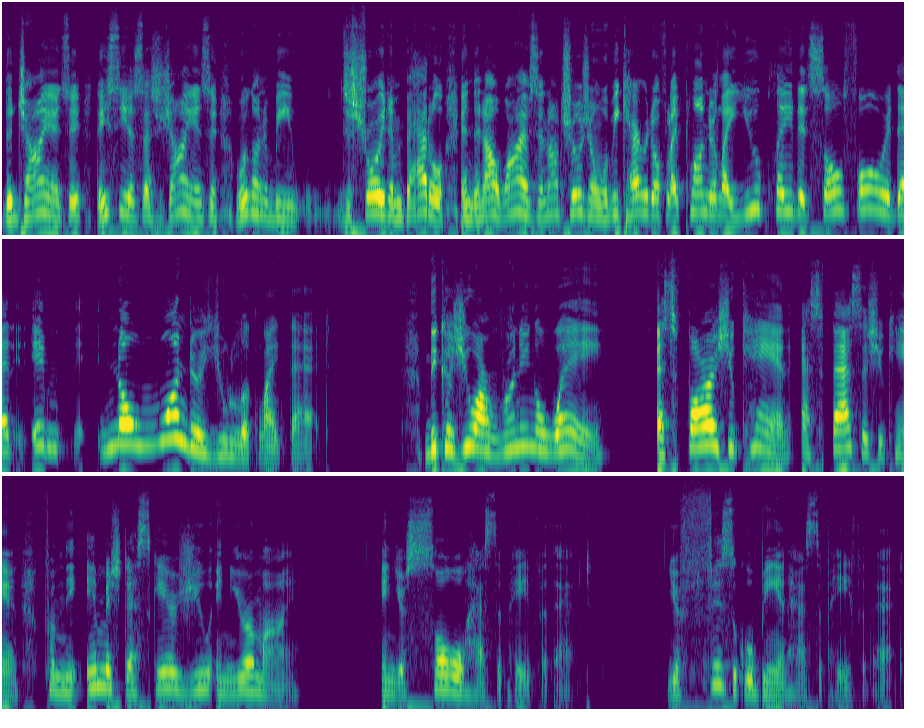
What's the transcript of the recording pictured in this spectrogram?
the giants, they, they see us as giants and we're going to be destroyed in battle. And then our wives and our children will be carried off like plunder. Like you played it so forward that it, it no wonder you look like that. Because you are running away as far as you can, as fast as you can, from the image that scares you in your mind. And your soul has to pay for that. Your physical being has to pay for that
